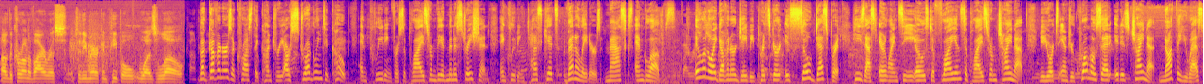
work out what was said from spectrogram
of the coronavirus to the American people was low. But governors across the country are struggling to cope and pleading for supplies from the administration, including test kits, ventilators, masks, and gloves. Illinois Governor J.B. Pritzker is so desperate, he's asked airline CEOs to fly in supplies from China. New York's Andrew Cuomo said it is China, not the U.S.,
